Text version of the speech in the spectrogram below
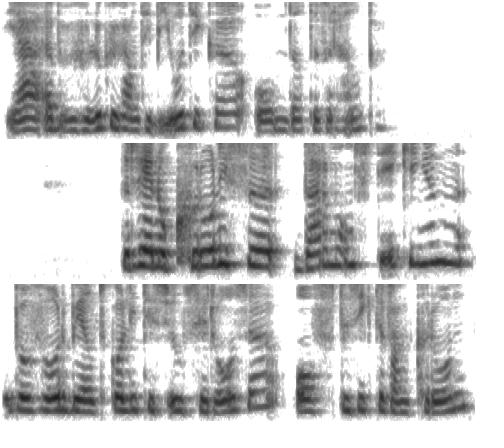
ja, hebben we gelukkig antibiotica om dat te verhelpen. Er zijn ook chronische darmontstekingen, bijvoorbeeld colitis ulcerosa of de ziekte van Crohn.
